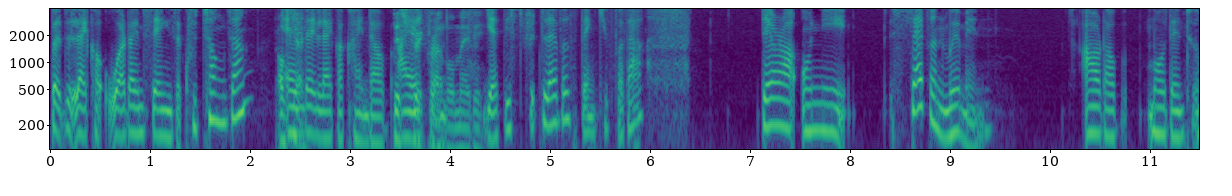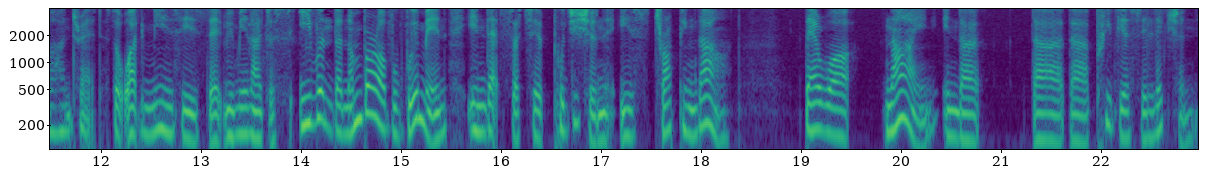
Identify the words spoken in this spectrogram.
but like uh, what I'm saying is a 구청장 Okay. and then like a kind of District I- level, maybe. Yeah, district level. Thank you for that. There are only seven women out of more than 200. So what it means is that women are just even the number of women in that such a position is dropping down. There were nine in the the, the previous election.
